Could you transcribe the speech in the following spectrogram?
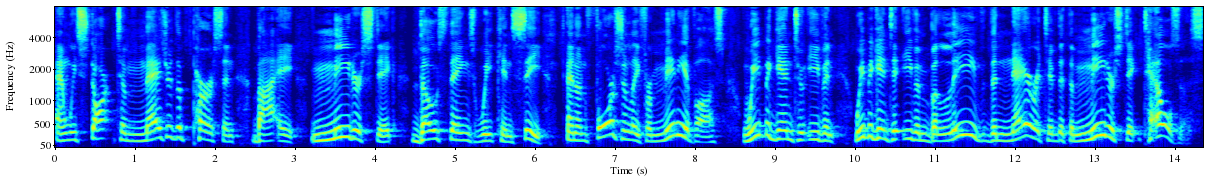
and we start to measure the person by a meter stick, those things we can see. And unfortunately for many of us, we begin to even we begin to even believe the narrative that the meter stick tells us.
